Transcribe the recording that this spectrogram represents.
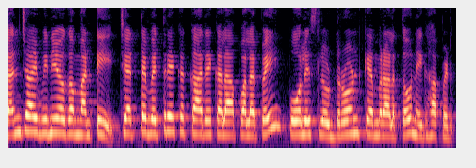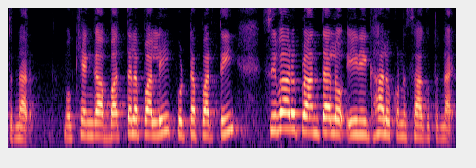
గంజాయి వినియోగం వంటి చట్ట వ్యతిరేక కార్యకలాపాలపై పోలీసులు డ్రోన్ కెమెరాలతో నిఘా పెడుతున్నారు. ముఖ్యంగా బత్తలపల్లి పుట్టపర్తి శివారు ప్రాంతాల్లో ఈ నిఘాలు కొనసాగుతున్నాయి.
